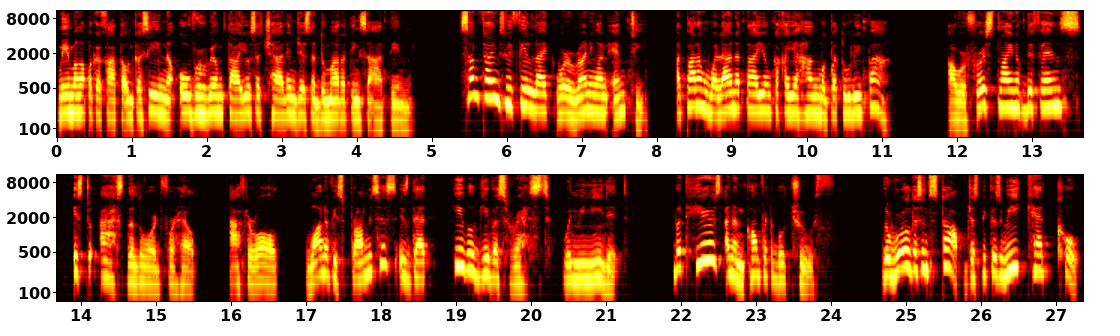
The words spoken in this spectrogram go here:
May mga pagkakataon kasi na overwhelmed tayo sa challenges na dumarating sa atin. Sometimes we feel like we're running on empty at parang wala na tayong kakayahang magpatuloy pa. Our first line of defense is to ask the Lord for help. After all, one of His promises is that He will give us rest when we need it. But here's an uncomfortable truth. The world doesn't stop just because we can't cope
